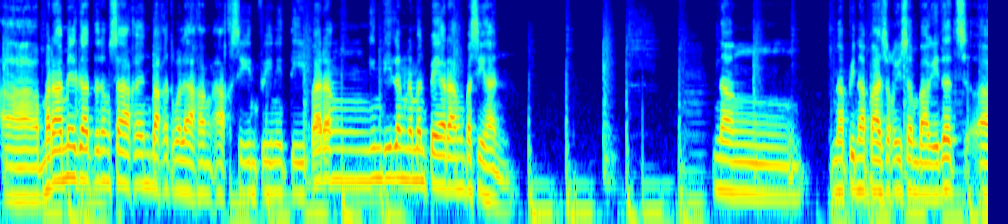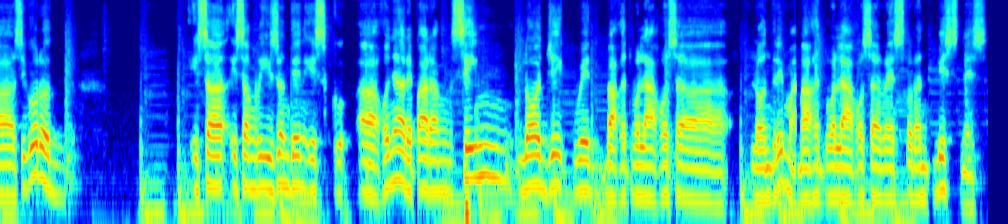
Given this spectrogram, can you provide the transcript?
Ah, marami nagtatanong sa akin bakit wala kang Axie Infinity. Parang hindi lang naman pera ang basihan ng na pinapasok isang bagay. That's uh, siguro isa isang reason din is uh, kunyari parang same logic with bakit wala ako sa laundromat, bakit wala ako sa restaurant business,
